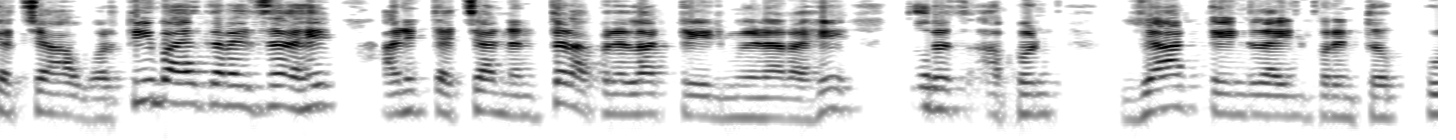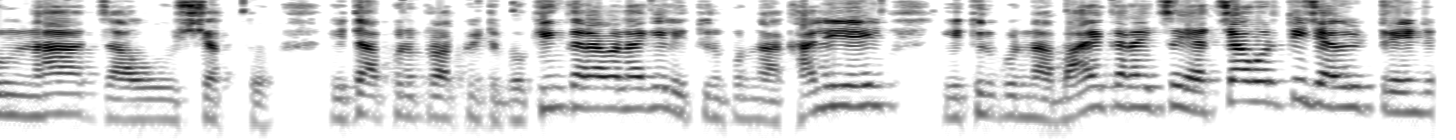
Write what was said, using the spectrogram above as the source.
त्याच्यावरती बाय करायचं आहे आणि त्याच्यानंतर आपल्याला ट्रेड मिळणार आहे. तरच आपण या ट्रेंड लाईन पर्यंत पुन्हा जाऊ शकतो. इथं आपण प्रॉफिट बुकिंग करावं लागेल इथून पुन्हा खाली येईल इथून पुन्हा बाय करायचं याच्यावरती ज्यावेळी ट्रेंड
